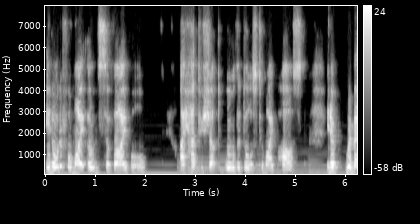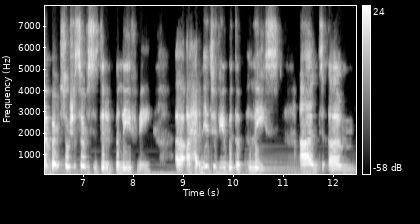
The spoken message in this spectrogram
in order for my own survival, I had to shut all the doors to my past. You know, remember, social services didn't believe me. Uh, I had an interview with the police, and um,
